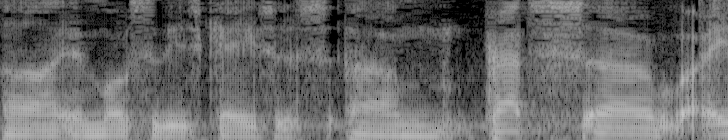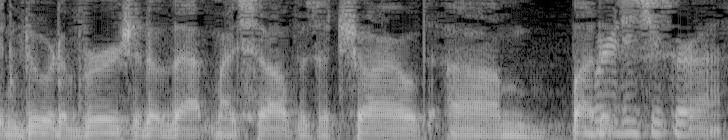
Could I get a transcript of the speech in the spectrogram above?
uh, in most of these cases. Um, perhaps uh, I endured a version of that myself as a child. Um, but Where did you grow up?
